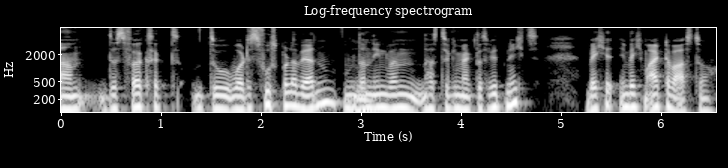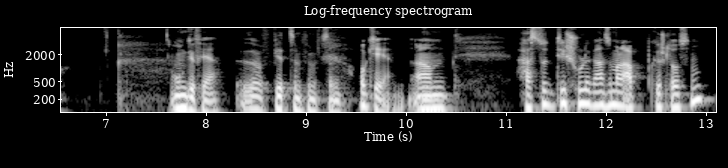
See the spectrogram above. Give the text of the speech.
Ähm, du hast vorher gesagt, du wolltest Fußballer werden und dann mhm. irgendwann hast du gemerkt, das wird nichts. Welche, in welchem Alter warst du? Ungefähr. So 14, 15. Okay. Mhm. Ähm, hast du die Schule ganz normal abgeschlossen?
